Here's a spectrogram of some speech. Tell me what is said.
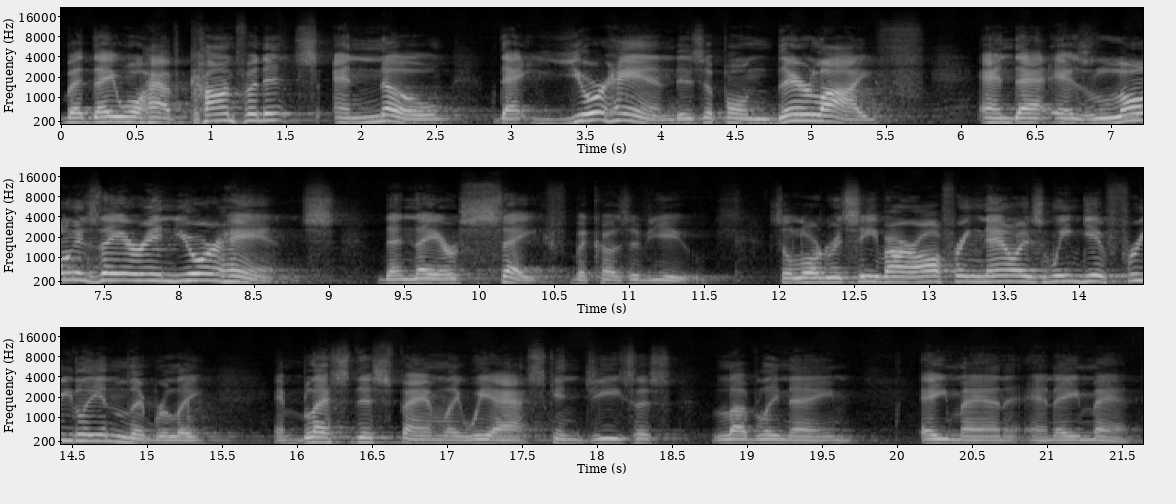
but they will have confidence and know that your hand is upon their life and that as long as they are in your hands, then they are safe because of you. So, Lord, receive our offering now as we give freely and liberally and bless this family, we ask in Jesus' lovely name. Amen and amen.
